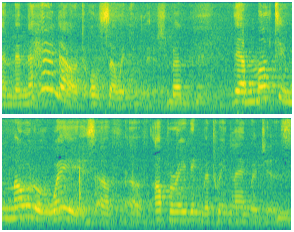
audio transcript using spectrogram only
and then the handout also in English, but. There are multimodal ways of, of operating between languages.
